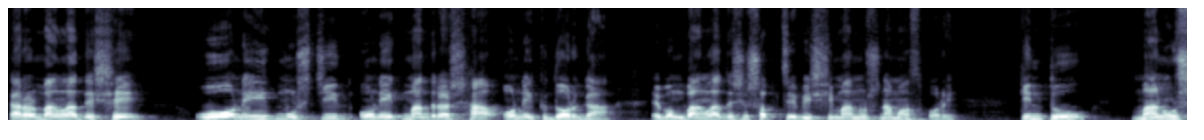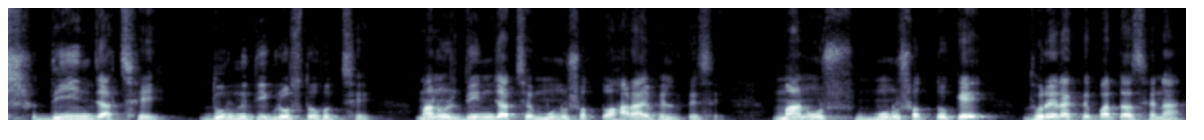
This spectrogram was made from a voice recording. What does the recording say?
কারণ বাংলাদেশে অনেক মসজিদ, অনেক মাদ্রাসা, অনেক দরগা এবং বাংলাদেশে সবচেয়ে বেশি মানুষ নামাজ পড়ে। কিন্তু মানুষ দিন যাচ্ছে, দুর্নীতিগ্রস্ত হচ্ছে। মানুষ দিন যাচ্ছে মনুষ্যত্ব হারায় ফেলতেছে। মানুষ মনুষ্যত্বকে ধরে রাখতে পারতেছে না।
